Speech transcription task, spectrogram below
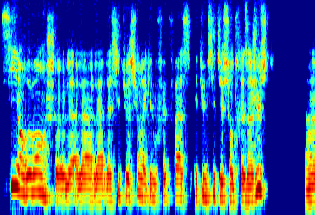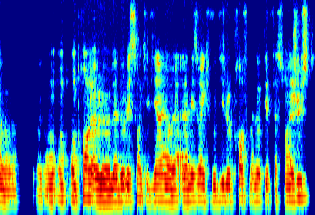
Si en revanche, la, situation à laquelle vous faites face est une situation très injuste, hein, on, prend l'adolescent qui vient à la maison et qui vous dit le prof m'a noté de façon injuste,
